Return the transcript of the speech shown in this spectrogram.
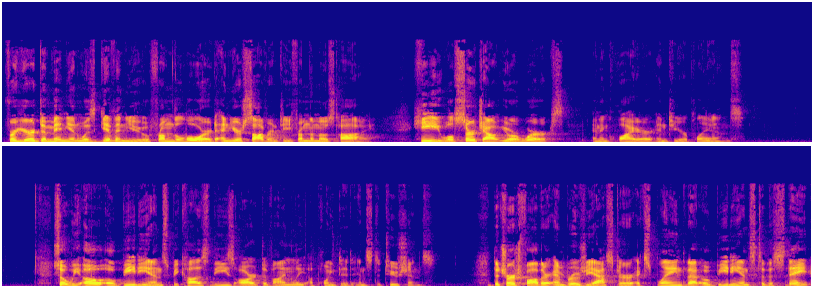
For your dominion was given you from the Lord, and your sovereignty from the Most High. He will search out your works and inquire into your plans. So we owe obedience because these are divinely appointed institutions. The church father Ambrosiaster explained that obedience to the state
